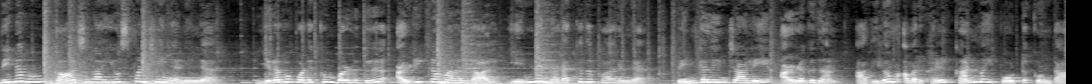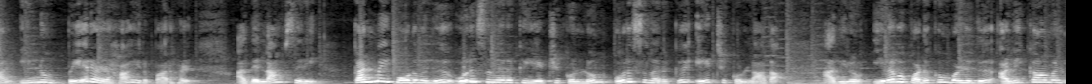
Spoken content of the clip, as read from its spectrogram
தினமும் காஜலா யூஸ் பண்றீங்க நீங்க? இரவு படுக்கும் பொழுது அழிக்க மறந்தால் என்ன நடக்குது பாருங்க. பெண்கள் என்றாலே அழகுதான். அதிலும் அவர்கள் கண்மை போட்டுக்கொண்டால் இன்னும் பேரழகா இருப்பார்கள். அதெல்லாம் சரி. கண்மை போடுவது ஒரு சிலருக்கு ஏற்றுக்கொள்ளும் ஒரு சிலருக்கு ஏற்றுக்கொள்ளாதா? அதிலும் இரவு படுக்கும் பொழுது அழிக்காமல்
